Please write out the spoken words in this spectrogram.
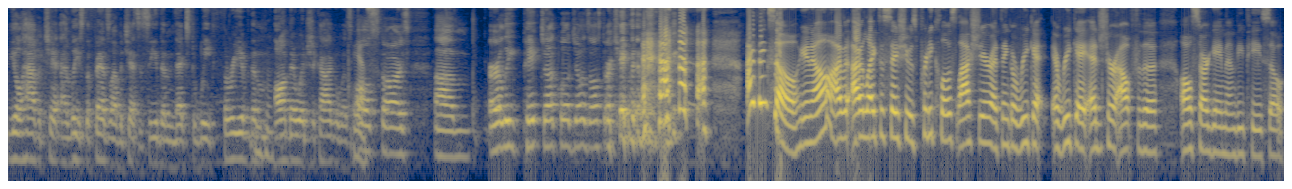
you'll have a chance, at least the fans will have a chance to see them next week. Three of them mm-hmm. on their way to Chicago as yes. All Stars. Um, early pick Jonquel Jones All Star game. I think so. You know, I, I would like to say she was pretty close last year. I think Arike, Arike edged her out for the all Star Game MVP. So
